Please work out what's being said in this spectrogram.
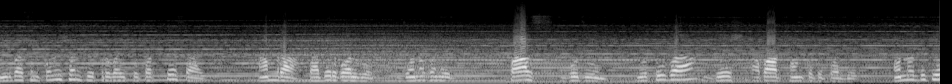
নির্বাচন কমিশনকে প্রবাহিত করতে চায়, আমরা তাদের বলব জনগণের পালস বুঝুন, নতুবা দেশ আবার সংকটে পড়বে। অন্যদিকে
